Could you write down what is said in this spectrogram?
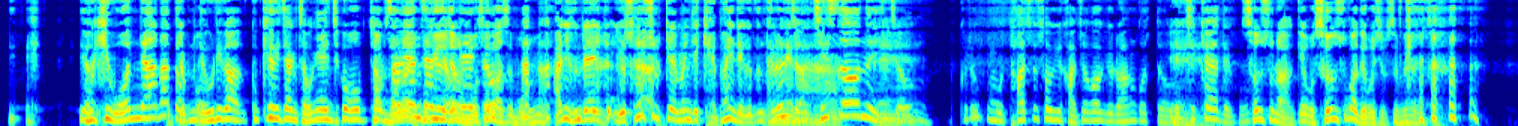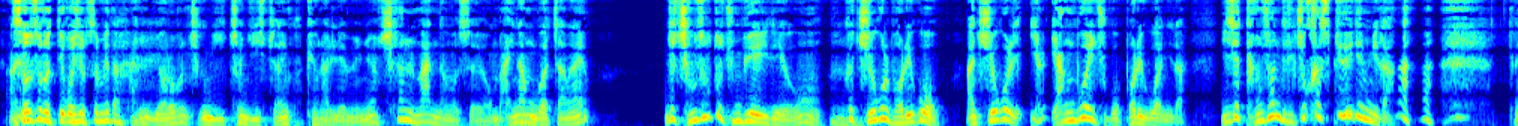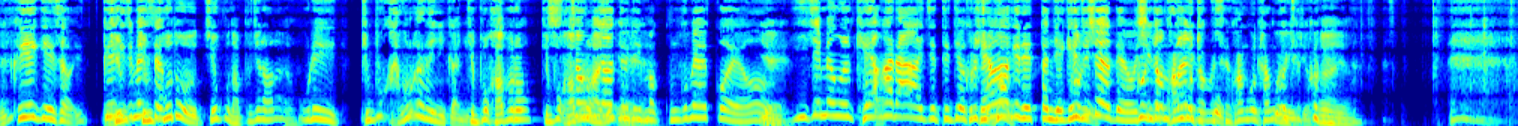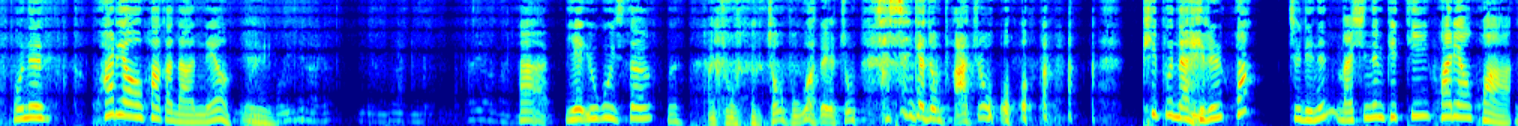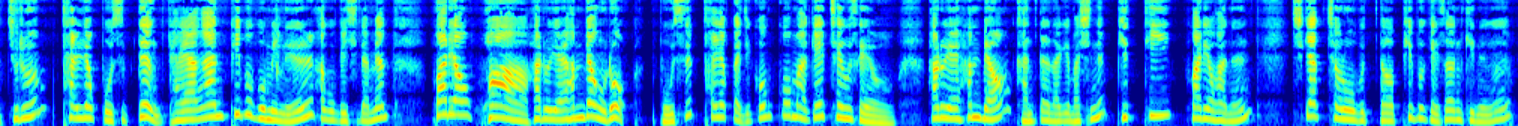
여기 원내 하나도 국회법. 없는데 우리가 국회의장 정해줘. 법사위원장 정해줘. 해봐서 모릅니다. 아니 근데 이거 선수를 깨면 이제 개판이 되거든. 당내가. 그렇죠. 질서는 예. 있죠. 그리고 뭐 다수석이 가져가기로 한 것도 예. 지켜야 되고. 선수는 안 깨고 선수가 되고 싶습니다. 진짜. 선수로 뛰고 싶습니다. 아니 여러분 지금 2024년 국회의원 하려면요 시간 얼마 안 남았어요. 많이 남은 것 같잖아요. 이제 지금부터 준비해야 돼요. 그 지역을 버리고 아니 지역을 야- 양보해주고 버리고 아니라 이제 당선될 쪽 가서 뛰어야 됩니다. 그 얘기에서 그 얘기 김, 좀 했어요. 김포도 지역구 나쁘진 않아요. 우리 김포 가보러 가라니까요. 김포 갑으로? 김포 갑으로 가지? 시청자들이 예. 막 궁금해할 거예요. 예. 이재명을 개항하라 이제 드디어 그렇죠. 개항하게 됐다는 얘기 그건- 해주셔야 돼요. 시간 광고 빨리 듣고, 있어요. 광고 듣고 해야죠. 듣고. 예, 예. 오늘 화려화가 나왔네요. 예. 음. 아, 예, 요거 있어요. 아니 저 저거 보고 하래요. 좀 샀으니까 좀 봐줘. 피부 나이를 확 줄이는 맛있는 뷰티 화려화, 주름, 탄력 보습 등 다양한 피부 고민을 하고 계시다면 화려화 하루에 한 병으로 보습, 탄력까지 꼼꼼하게 채우세요. 하루에 한 병 간단하게 마시는 뷰티 화려화는 식약처로부터 피부 개선 기능을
